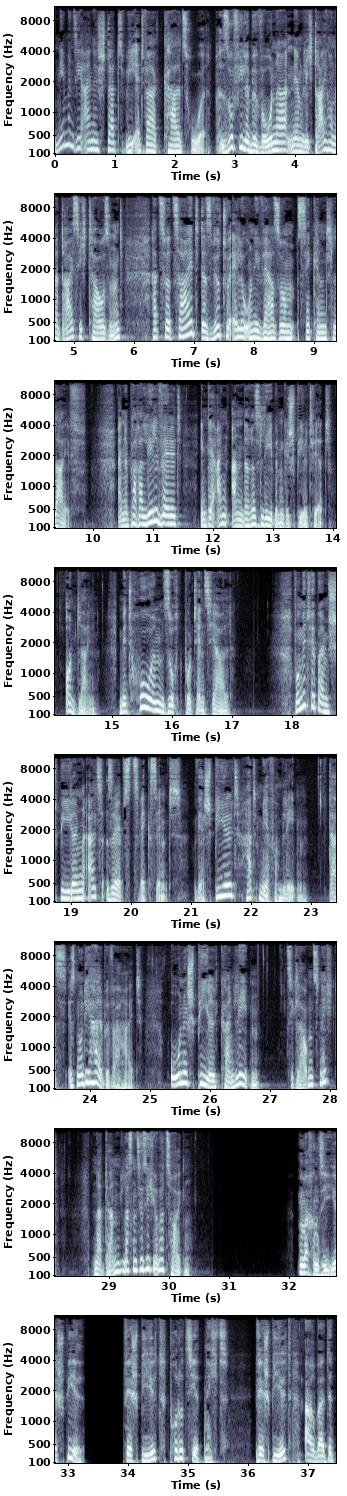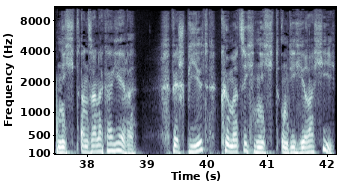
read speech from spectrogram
Nehmen Sie eine Stadt wie etwa Karlsruhe. So viele Bewohner, nämlich 330.000, hat zurzeit das virtuelle Universum Second Life. Eine Parallelwelt, in der ein anderes Leben gespielt wird. Online. Mit hohem Suchtpotenzial. Womit wir beim Spielen als Selbstzweck sind. Wer spielt, hat mehr vom Leben. Das ist nur die halbe Wahrheit. Ohne Spiel kein Leben. Sie glauben's nicht? Na dann lassen Sie sich überzeugen. Machen Sie Ihr Spiel. Wer spielt, produziert nichts. Wer spielt, arbeitet nicht an seiner Karriere. Wer spielt, kümmert sich nicht um die Hierarchie.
